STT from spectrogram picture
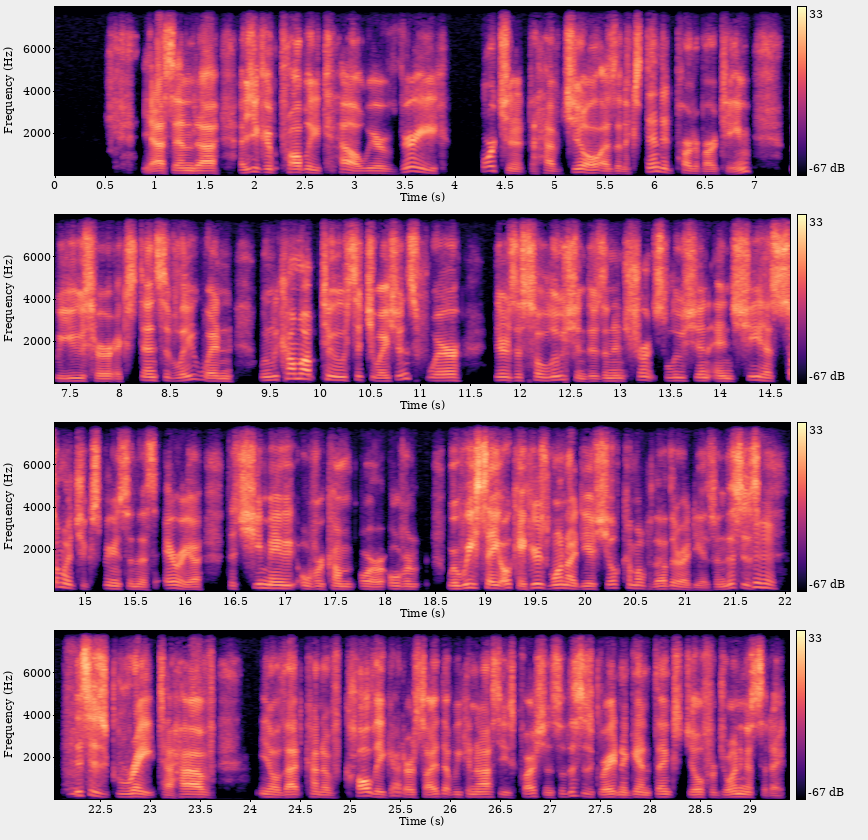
Yes, and uh, as you can probably tell, we are very fortunate to have Jill as an extended part of our team. We use her extensively when when we come up to situations where there's a solution, there's an insurance solution, and she has so much experience in this area that she may overcome or over where we say, okay, here's one idea, she'll come up with other ideas. And this is this is great to have you know that kind of colleague at our side that we can ask these questions. So this is great. And again, thanks, Jill, for joining us today.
